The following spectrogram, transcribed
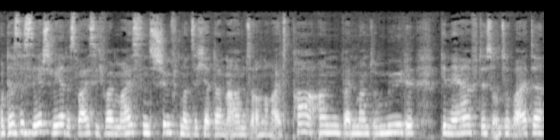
Und das mhm. ist sehr schwer, das weiß ich, weil meistens schimpft man sich ja dann abends auch noch als Paar an, wenn man so müde, genervt ist und so weiter.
